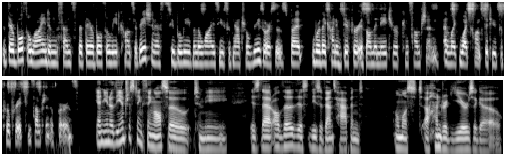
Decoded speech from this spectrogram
they're both aligned in the sense that they are both elite conservationists who believe in the wise use of natural resources, but where they kind of differ is on the nature of consumption and like what constitutes appropriate consumption of birds. And you know, the interesting thing also to me is that although this these events happened almost a hundred years ago,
